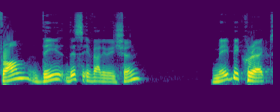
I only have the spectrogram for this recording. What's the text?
from the this evaluation may be correct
